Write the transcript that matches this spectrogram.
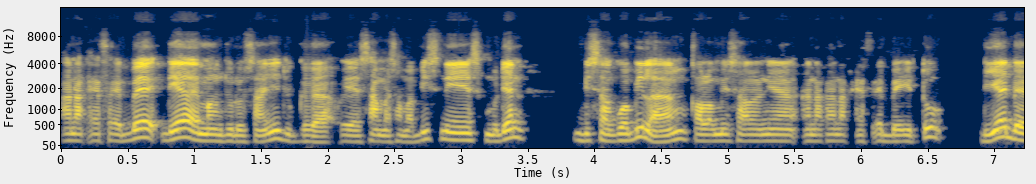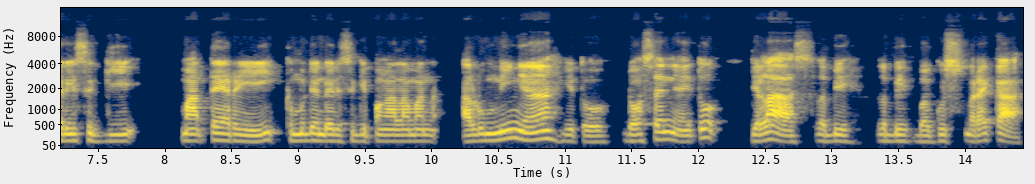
anak FEB dia emang jurusannya juga ya sama-sama bisnis. Kemudian bisa gue bilang kalau misalnya anak-anak FEB itu dia dari segi materi, kemudian dari segi pengalaman alumninya gitu, dosennya itu jelas lebih lebih bagus mereka.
